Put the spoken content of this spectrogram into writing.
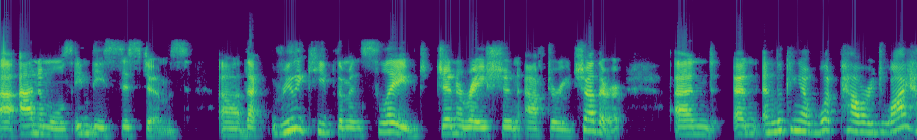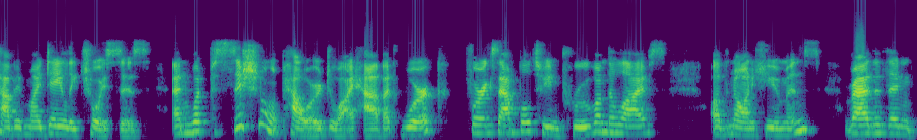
uh, animals in these systems. uh, that really keep them enslaved generation after each other and and and looking at what power do i have in my daily choices and what positional power do i have at work for example to improve on the lives of non-humans rather than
